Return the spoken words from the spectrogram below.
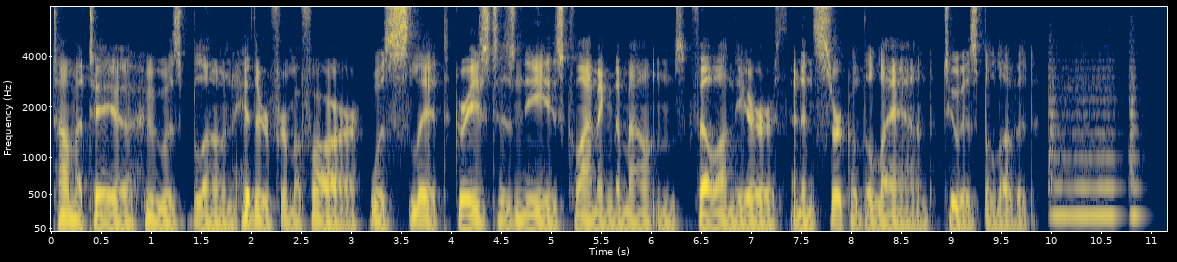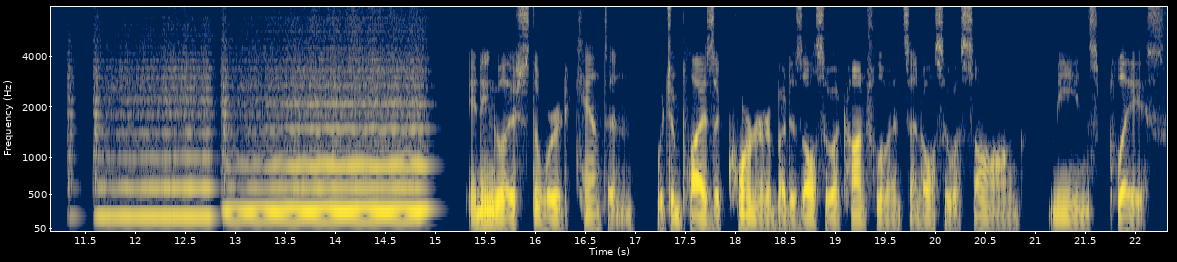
Tamatea, who was blown hither from afar, was slit, grazed his knees climbing the mountains, fell on the earth, and encircled the land to his beloved. In English, the word canton, which implies a corner but is also a confluence and also a song, means place,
